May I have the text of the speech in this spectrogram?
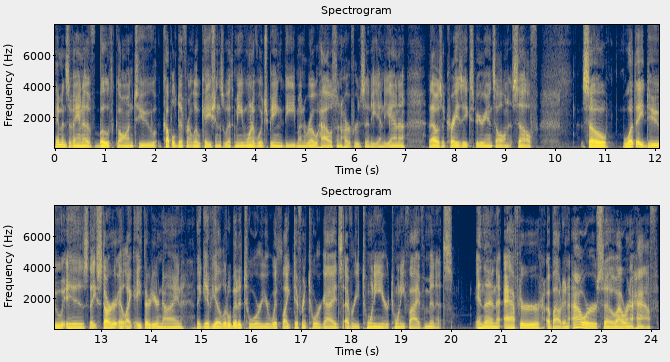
him and Savannah have both gone to a couple different locations with me, one of which being the Monroe House in Hartford City, Indiana. That was a crazy experience all in itself. So what they do is they start at like 8:30 or 9 they give you a little bit of tour you're with like different tour guides every 20 or 25 minutes and then after about an hour or so hour and a half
